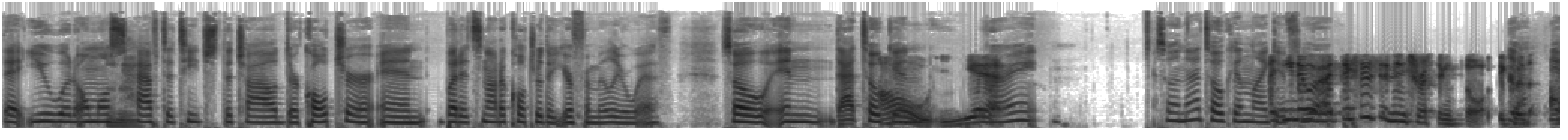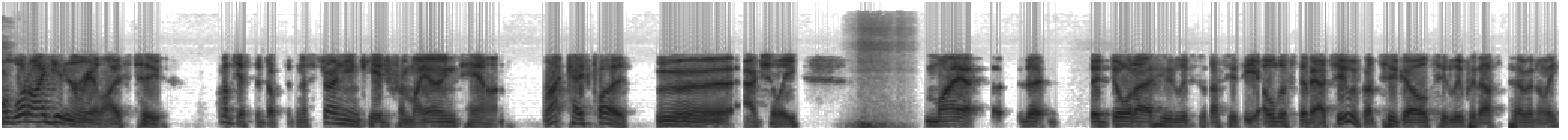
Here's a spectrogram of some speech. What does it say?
that you would almost Mm-hmm. have to teach the child their culture, and but it's not a culture that you're familiar with. So in that token, Oh, yeah. right? So in that token, like if you know, you're- uh, this is an interesting thought because Yeah, yeah. what I didn't realize too, I've just adopted an Australian kid from my own town. Right, case closed. Uh, actually, my uh, the the daughter who lives with us is the eldest of our two. We've got two girls who live with us permanently.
